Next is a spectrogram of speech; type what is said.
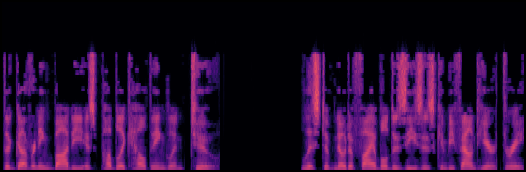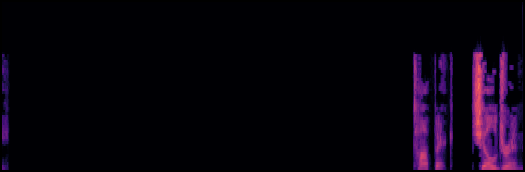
The governing body is Public Health England 2. List of notifiable diseases can be found here. 3. Children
